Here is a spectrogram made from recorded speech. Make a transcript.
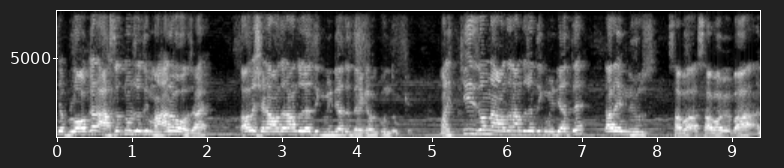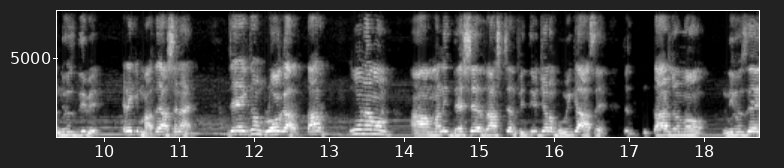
যে ব্লগার আসাদ নূর যদি মারাও যায়, তাহলে সেটা আমাদের আন্তর্জাতিক মিডিয়াতে দেখাবে কোন দুঃখে? মানে কি জন্য আমাদের আন্তর্জাতিক মিডিয়াতে তার এই নিউজ ছাপাবে বা নিউজ দিবে? এটা কি মাথায় আসে না যে একজন ব্লগার তার কোন এমন মানে দেশের, রাষ্ট্রের, পৃথিবীর জন্য ভূমিকা আছে, যে তার জন্য নিউজে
